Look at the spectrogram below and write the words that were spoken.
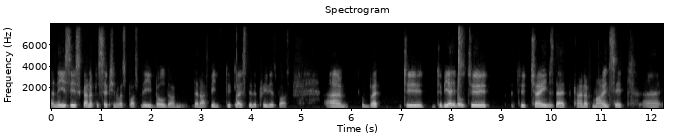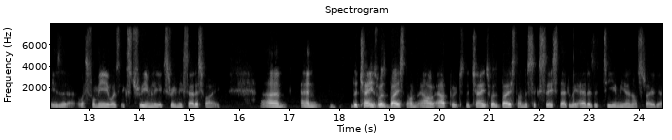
and these, this kind of perception was possibly built on that I've been too close to the previous boss. Um, but to, to be able to, to change that kind of mindset uh, is a, was for me was extremely extremely satisfying um, and the change was based on our outputs. The change was based on the success that we had as a team here in Australia.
